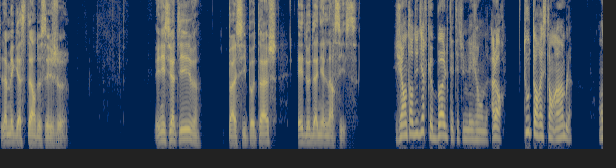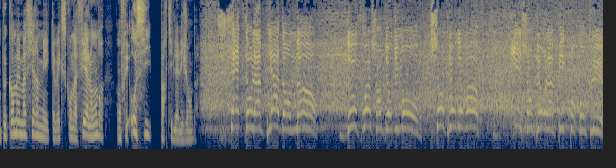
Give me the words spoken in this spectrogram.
la mégastar de ces Jeux. L'initiative, pas si potache, est de Daniel Narcisse. J'ai entendu dire que Bolt était une légende. Alors, tout en restant humble, on peut quand même affirmer qu'avec ce qu'on a fait à Londres, on fait aussi partie de la légende. Cette Olympiade en or, deux fois champion du monde, champion d'Europe et champion olympique pour conclure.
